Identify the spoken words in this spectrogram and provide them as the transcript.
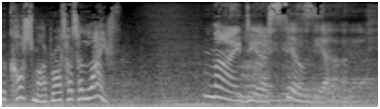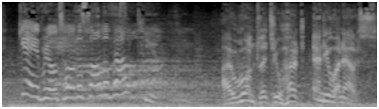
The Koshmar brought her to life. My dear Sylvia, Gabriel told us all about you. I won't let you hurt anyone else.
